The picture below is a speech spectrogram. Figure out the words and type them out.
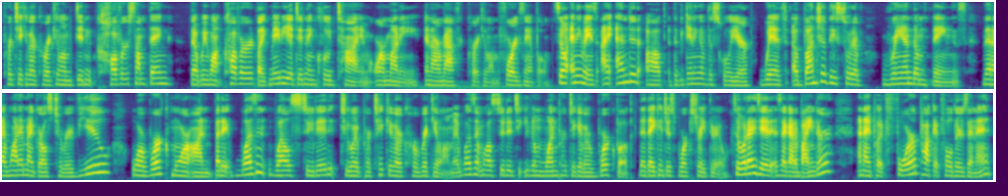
particular curriculum didn't cover something that we want covered. Like maybe it didn't include time or money in our math curriculum, for example. So, anyways, I ended up at the beginning of the school year with a bunch of these sort of random things that I wanted my girls to review or work more on, but it wasn't well suited to a particular curriculum. It wasn't well suited to even one particular workbook that they could just work straight through. So, what I did is I got a binder and I put four pocket folders in it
